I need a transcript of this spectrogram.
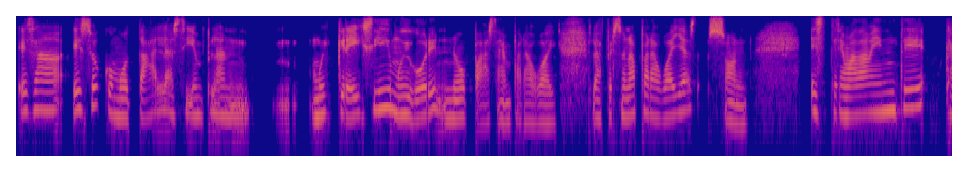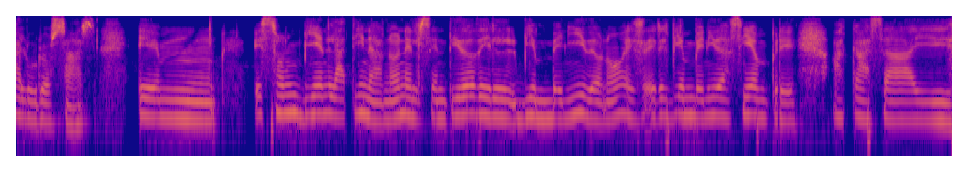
esa, eso como tal, así en plan muy crazy, muy gore, no pasa en Paraguay. Las personas paraguayas son extremadamente calurosas, em, son bien latinas, ¿no? En el sentido del bienvenido, ¿no? eres bienvenida siempre a casa y,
